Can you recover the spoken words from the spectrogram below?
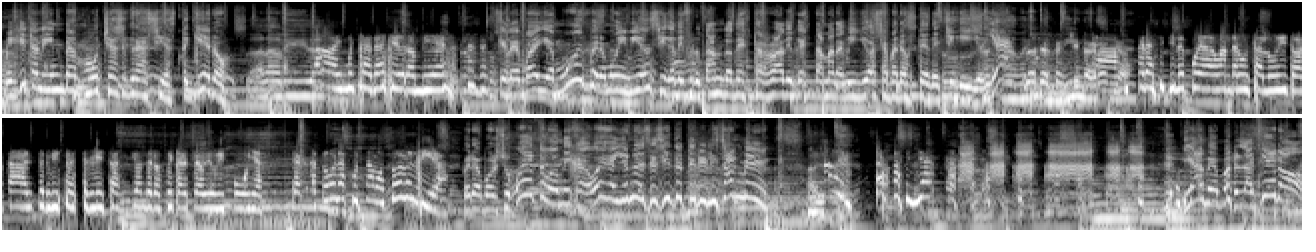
Mijita linda, muchas gracias, te quiero. Ay, muchas gracias también. Que les vaya muy, pero muy bien. Siga disfrutando de esta radio que está maravillosa para ustedes, chiquillos, ¿ya? Gracias, Penchita, gracias. Ahora sí que le pueda mandar un saludito acá al servicio de esterilización del Hospital Claudio Vicuña. Que acá todos la escuchamos todos los días. Pero por supuesto, pues, mija, oiga, yo necesito esterilizarme. Ay, ya. Ya, mi amor, la quiero.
